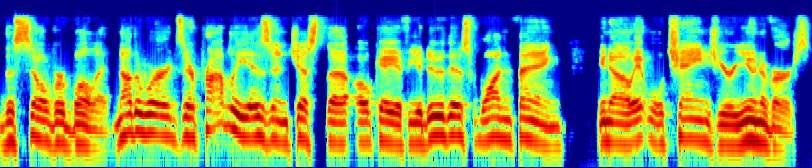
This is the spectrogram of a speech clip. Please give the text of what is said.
the silver bullet. In other words, there probably isn't just the, okay, if you do this one thing, you know, it will change your universe.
